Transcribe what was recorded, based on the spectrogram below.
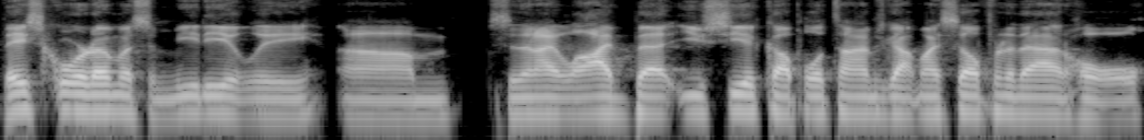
They scored almost immediately. Um, so then I live bet UC a couple of times, got myself into that hole.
